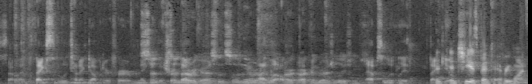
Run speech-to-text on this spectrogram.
So uh, thanks to the Lieutenant Governor for making Send the trip send our out. regards to the senator. I will. Our our congratulations. Absolutely. Thank And you. and she has been to everyone,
